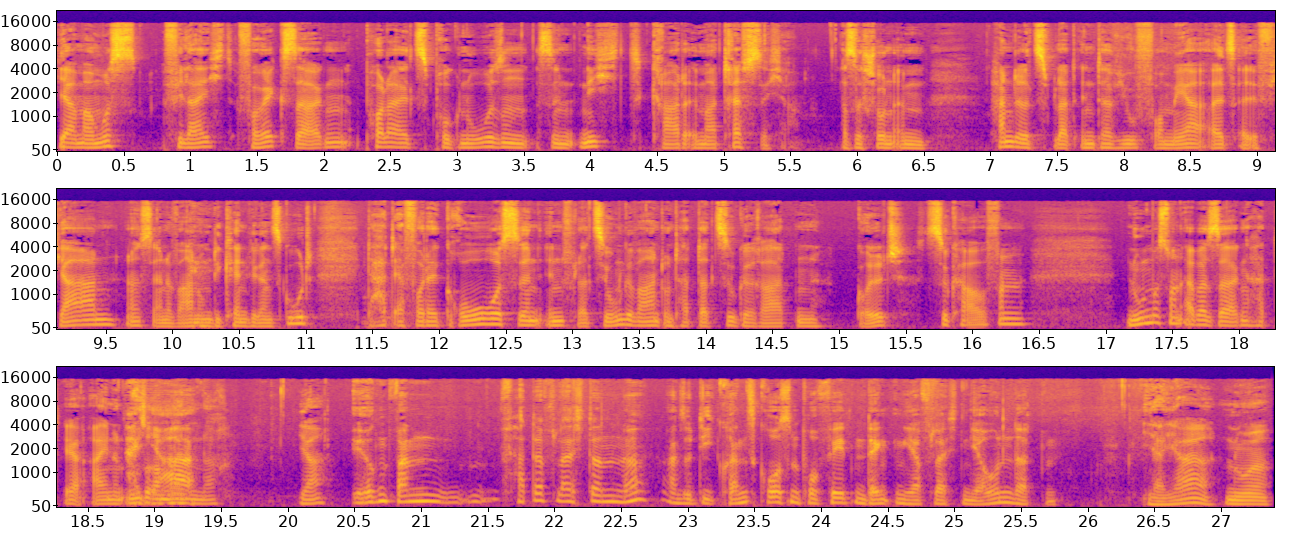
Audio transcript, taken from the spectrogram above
Ja, man muss vielleicht vorweg sagen, Polleits Prognosen sind nicht gerade immer treffsicher. Also schon im Handelsblatt-Interview vor mehr als elf Jahren, ne, das ist ja eine Warnung, die kennen wir ganz gut, da hat er vor der großen Inflation gewarnt und hat dazu geraten, Gold zu kaufen. Nun muss man aber sagen, hat er einen unserer ja. Meinung nach ja. Irgendwann hat er vielleicht dann, ne? Also die ganz großen Propheten denken ja vielleicht in Jahrhunderten. Ja, ja, nur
